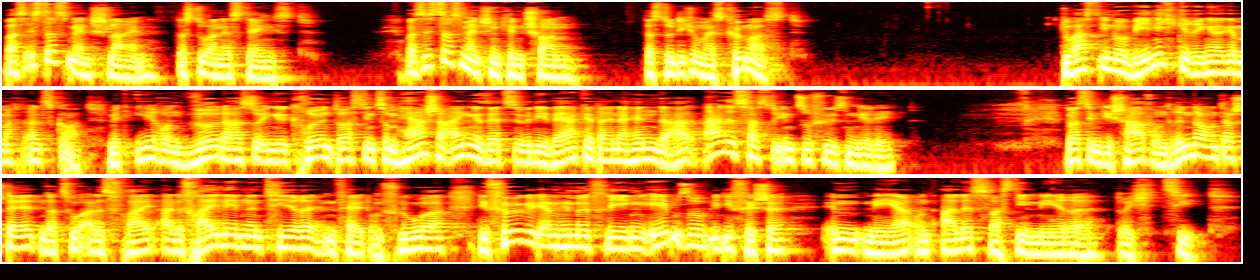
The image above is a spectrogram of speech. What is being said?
was ist das Menschlein, dass du an es denkst? Was ist das Menschenkind schon, dass du dich um es kümmerst? Du hast ihn nur wenig geringer gemacht als Gott. Mit Ehre und Würde hast du ihn gekrönt, du hast ihn zum Herrscher eingesetzt über die Werke deiner Hände. Alles hast du ihm zu Füßen gelegt. Du hast ihm die Schafe und Rinder unterstellt und dazu alles frei, alle freilebenden Tiere in Feld und Flur, die Vögel, die am Himmel fliegen, ebenso wie die Fische im Meer und alles, was die Meere durchzieht.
